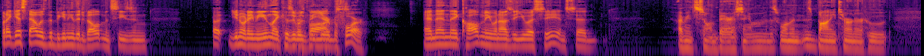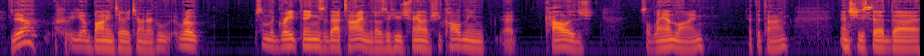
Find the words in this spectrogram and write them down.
But I guess that was the beginning of the development season. Uh, you know what I mean? Like because it was the year before. And then they called me when I was at USC and said, I mean, it's so embarrassing. I remember this woman, this is Bonnie Turner, who Yeah. who- Bonnie and Terry Turner, who wrote some of the great things of that time that I was a huge fan of. She called me at college. It was a landline at the time, and she said, uh,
